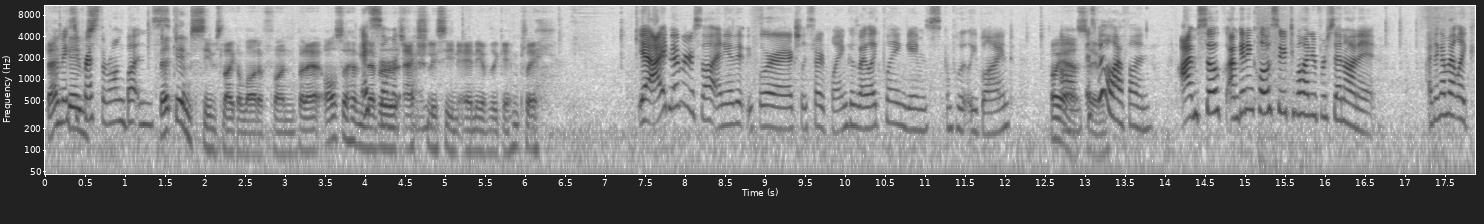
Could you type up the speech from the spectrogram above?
That It makes you press the wrong buttons. That game seems like a lot of fun, but I also have It's so never fun. actually seen any of the gameplay. Yeah, I never saw any of it before I actually started playing because I like playing games completely blind. Oh yeah, um, it's been a lot of fun. I'm so I'm getting closer to 100% on it. I think I'm at like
